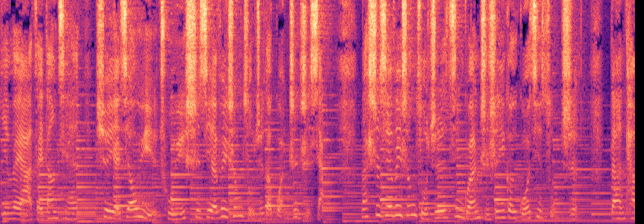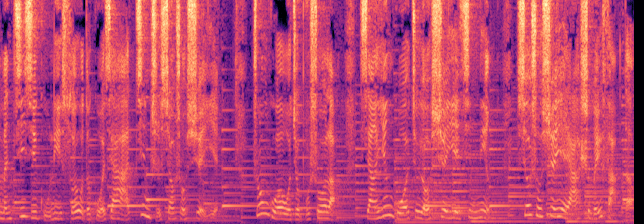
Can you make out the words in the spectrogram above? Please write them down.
因为啊在当前血液交易处于世界卫生组织的管制之下。那世界卫生组织尽管只是一个国际组织，但他们积极鼓励所有的国家啊禁止销售血液。中国我就不说了，像英国就有血液禁令，销售血液呀是违法的。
